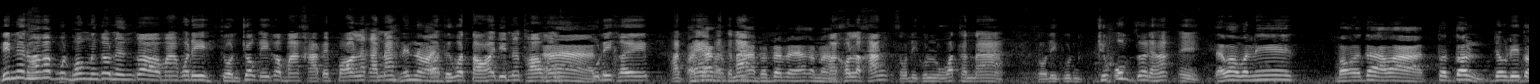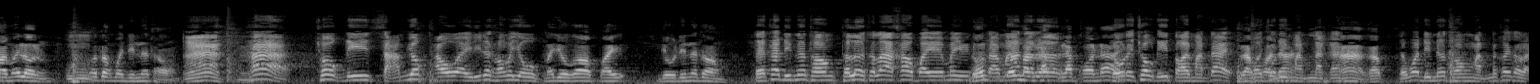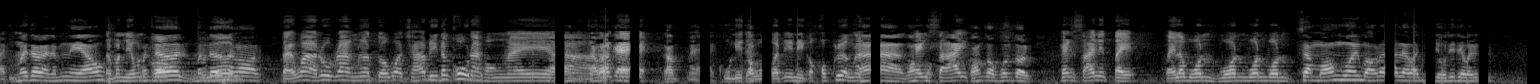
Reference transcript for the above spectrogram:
ดินเนอร์ทองครับคุณพงษ์หนึ่งเก้าหนึ่งก็มาพอดี ส่วนโชคดีก็มาขาดไปปอนด์แล้วกันนะนิดหน่อยก็ถือว่าต่อให้ดินเนอร์ทองกันอ่า คู่นี้เคยผัดแพ้ผัดชนะ อ่าผัดแพ้ผัดชนะกันมา มาคนละครั้ง สวัสดีคุณวัฒนา สวัสดีคุณชื่ออุ้มด้วยนะฮะเออแต่ว่าวันนี้ บอกเลยถ้าว่าต้นต้นๆโชคดีต่อยไม่หล่นอืม ก็ต้องไปดินเนื้อทอง อ่าถ้าโชคดีสามยกเอาไอ้ดินเนอร์ทองไม่อยู่ มาอยู่ก็ไปอยู่ดินเนื้อทอง แต่ถ้าดินเนอร์ทองทะเลอร์ทะล่าเข้าไปไม่โดดูนตามโดนหมัดทะเลอร์รับก่อนได้ โดนได้โชคดีต่อยหมัดได้รับเพราะก่โชอนคดีได้หมัดหนักนะอ่าครับ แต่ว่าดินเนอร์ทองหมัดไม่ค่อยเท่าไหร่ ไม่เท่าไหร่แต่มันเหนียวแต่มันเหนียวมันเดินกาะมันเดินตลอดแต่ว่ารูปร่างเนื้อตัวว่าเช้าดีทั้งคู่นะของในอ่าสารวัตรแกะครับแหมคู่นี้แต่วันนี้นี่ก็ครบเครื่องนะ อ่าของแข้งซ้าย ของกบคนกดแข้งซ้ายนี่เตะ เตะละวนวนวนวนสมองมวยบอกได้เลยว่าอยู่ที่เทวดา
